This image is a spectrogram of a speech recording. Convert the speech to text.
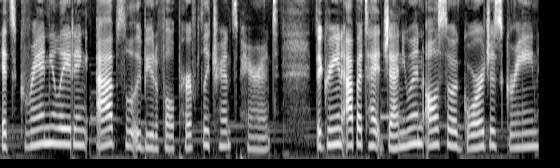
It's granulating, absolutely beautiful, perfectly transparent. The green Apatite genuine, also a gorgeous green.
